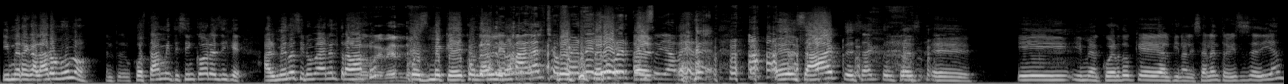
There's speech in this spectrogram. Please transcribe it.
Y me regalaron uno. Entonces, costaban 25 dólares. Dije, al menos si no me dan el trabajo, pues me quedé con algo. Le ¿no? paga el chofer del Uber con eh, su llavero. exacto, exacto. Entonces, eh, y, y me acuerdo que al finalizar la entrevista ese día,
